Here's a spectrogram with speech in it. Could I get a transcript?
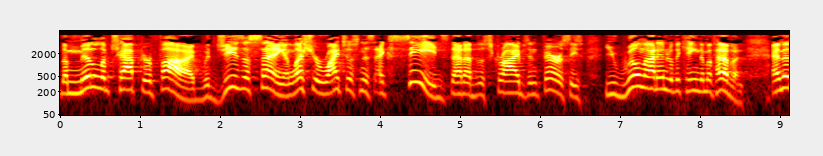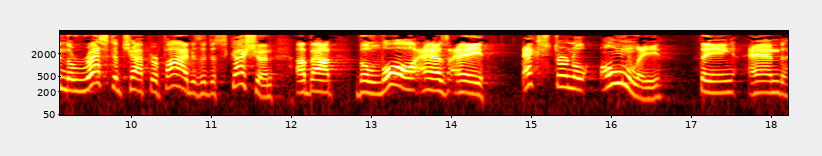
the middle of chapter 5 with Jesus saying, Unless your righteousness exceeds that of the scribes and Pharisees, you will not enter the kingdom of heaven. And then the rest of chapter 5 is a discussion about the law as a external only thing and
